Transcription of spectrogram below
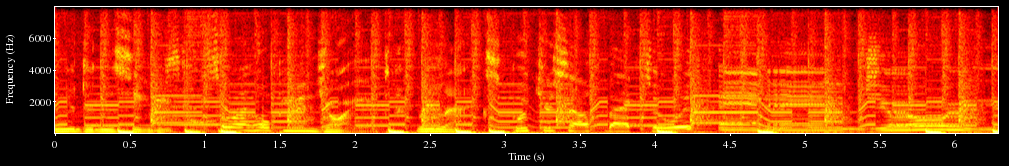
series, so I hope you enjoy it. Relax, put yourself back to it, and enjoy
